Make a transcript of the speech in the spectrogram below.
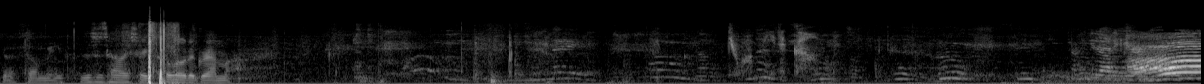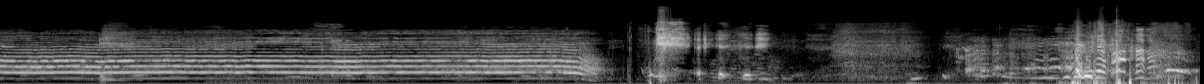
gonna film me. This is how I say hello to grandma. Get out of here.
